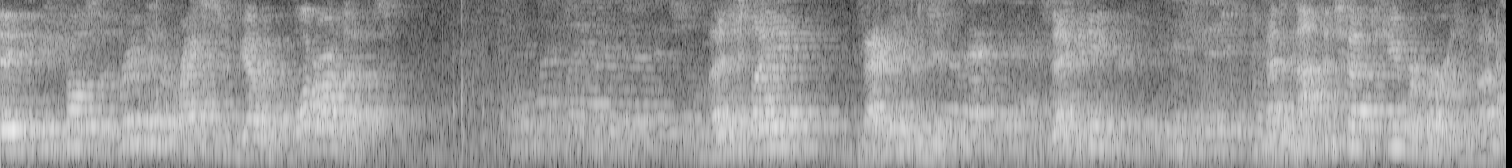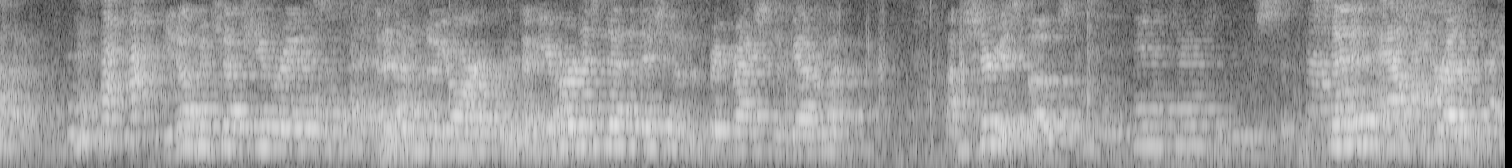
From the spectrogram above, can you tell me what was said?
It controls the three different branches of government. What are those? Legislative, Executive. executive. That's not the Chuck Schumer version, by the way. You know who Chuck Schumer is? Senator from New York. Have you heard his definition of the three branches of government? I'm serious, folks. Senate, House, and President.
